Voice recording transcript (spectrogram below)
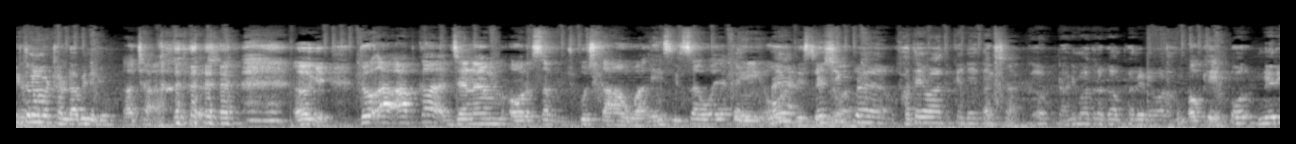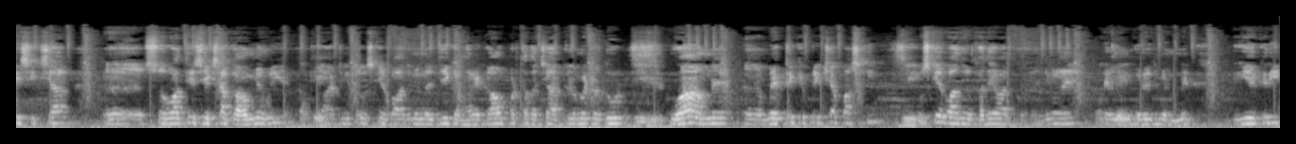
इतना मैं ठंडा भी नहीं हूँ। अच्छा। ओके। तो आ, आपका जन्म और सब कुछ कहाँ हुआ? कहीं सिरसा हुआ या कहीं और डिस्ट्रिक्ट फतेहाबाद के नज़दीक अच्छा। ढाणी मात्रा गाँव का रहने वाला हूँ। ओके। और मेरी शिक्षा शुरुआती शिक्षा गाँव में हुई है। आठवीं तो उसके बाद में नज़दीक हमारे गाँव पड़ता था चार किलोमीटर दूर। वहाँ हमने मैट्रिक की परीक्षा पास की। उसके बाद में फतेहाबाद कॉलेज में आए। कॉलेज में हमने बीए करी।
